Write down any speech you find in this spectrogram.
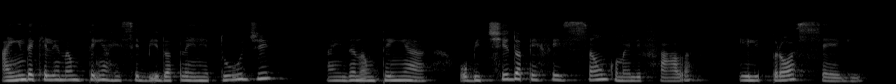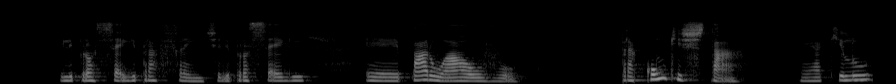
ainda que ele não tenha recebido a plenitude, ainda não tenha obtido a perfeição, como ele fala, ele prossegue, ele prossegue para frente, ele prossegue é, para o alvo, para conquistar né, aquilo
